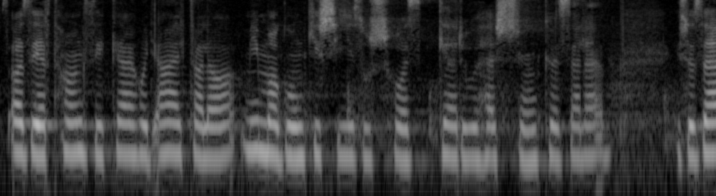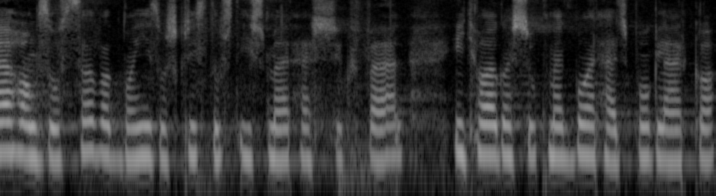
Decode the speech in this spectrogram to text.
az azért hangzik el, hogy általa mi magunk is Jézushoz kerülhessünk közelebb, és az elhangzó szavakban Jézus Krisztust ismerhessük fel. Így hallgassuk meg Barhács Boglárka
